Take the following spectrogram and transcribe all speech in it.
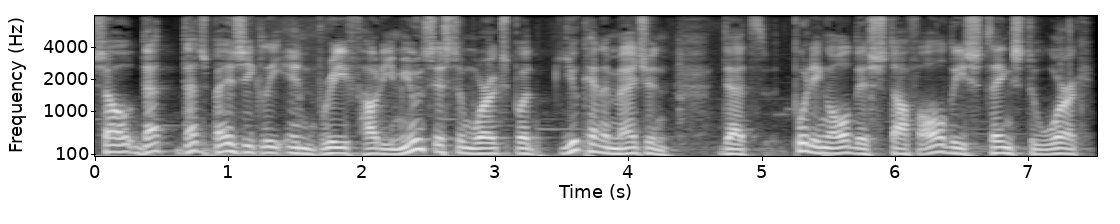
So that that's basically in brief how the immune system works. But you can imagine that putting all this stuff, all these things to work,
